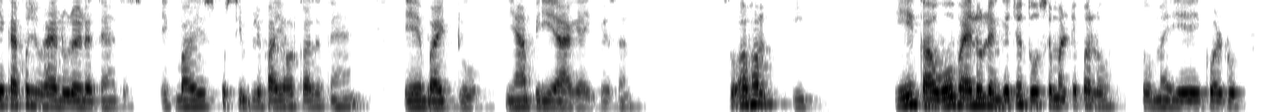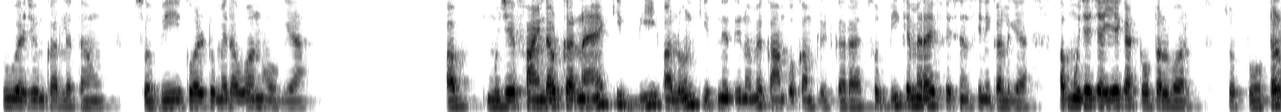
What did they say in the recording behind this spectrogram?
ए का कुछ वैल्यू ले लेते हैं तो एक बार इसको सिंप्लीफाई और कर देते हैं ए बाई टू यहाँ पे ये आ गया इक्वेशन तो अब हम ए का वो वैल्यू लेंगे जो दो से मल्टीपल हो तो मैं A equal to two assume कर लेता हूँ. सो बी इक्वल टू मेरा वन हो गया. अब मुझे फाइंड आउट करना है कि बी अलोन कितने दिनों में काम को कंप्लीट कर रहा है. सो बी के मेरा इफिशियंसी निकल गया. अब मुझे चाहिएगा total work so total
